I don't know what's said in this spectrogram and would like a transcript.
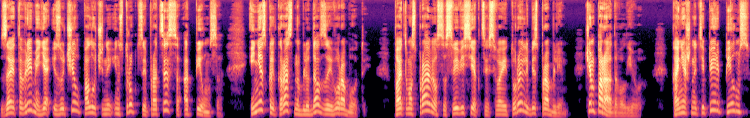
За это время я изучил полученные инструкции процесса от Пилмса и несколько раз наблюдал за его работой. Поэтому справился с вивисекцией своей турели без проблем, чем порадовал его. Конечно, теперь Пилмс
